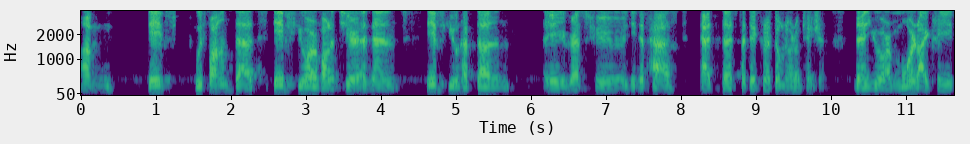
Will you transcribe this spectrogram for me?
Um, if we found that if you are a volunteer and then if you have done a rescue in the past at this particular donor location, then you are more likely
